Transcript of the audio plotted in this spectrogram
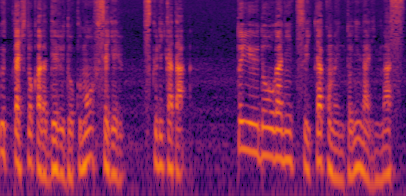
打った人から出る毒も防げる。作り方という動画についたコメントになります。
